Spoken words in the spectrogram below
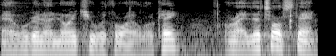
and we're going to anoint you with oil, okay? All right, let's all stand.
